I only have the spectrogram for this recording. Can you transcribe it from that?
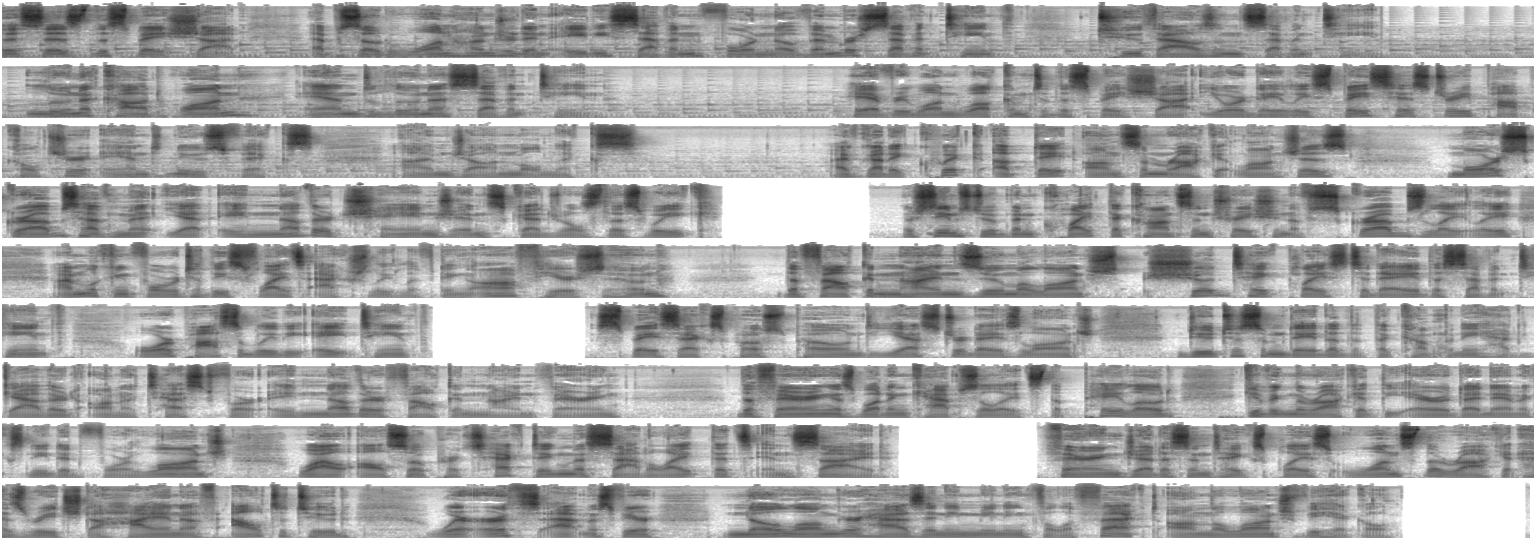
This is The Space Shot, episode 187 for November 17th, 2017. Lunokhod 1 and Luna 17. Hey everyone, welcome to The Space Shot, your daily space history, pop culture, and news fix. I'm John Molnix. I've got a quick update on some rocket launches. More scrubs have met yet another change in schedules this week. There seems to have been quite the concentration of scrubs lately. I'm looking forward to these flights actually lifting off here soon. The Falcon 9 Zuma launch should take place today, the 17th, or possibly the 18th. SpaceX postponed yesterday's launch due to some data that the company had gathered on a test for another Falcon 9 fairing. The fairing is what encapsulates the payload, giving the rocket the aerodynamics needed for launch, while also protecting the satellite that's inside. Fairing jettison takes place once the rocket has reached a high enough altitude where Earth's atmosphere no longer has any meaningful effect on the launch vehicle.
